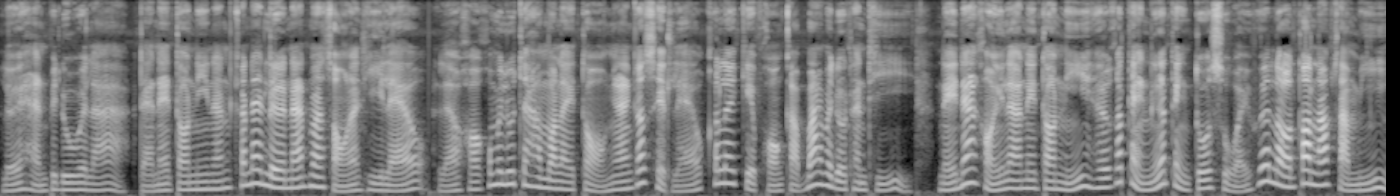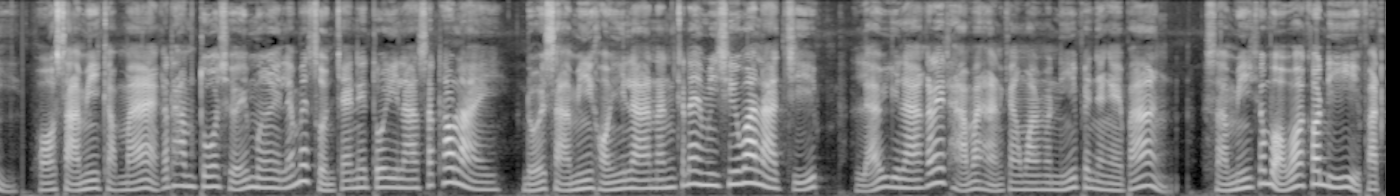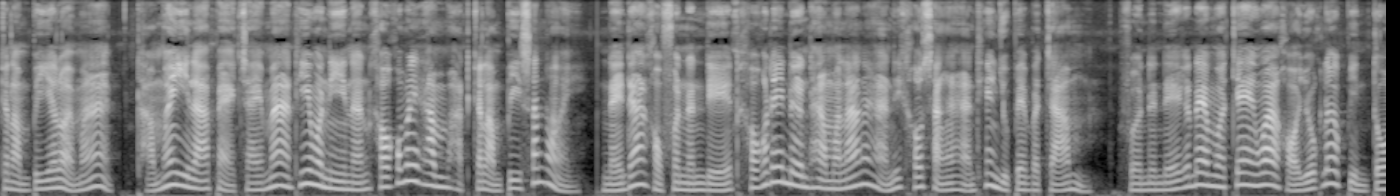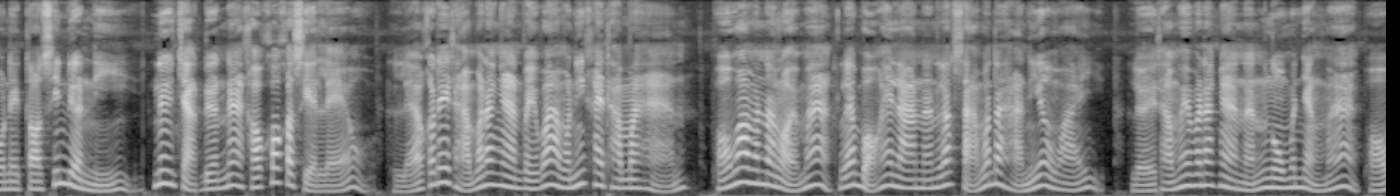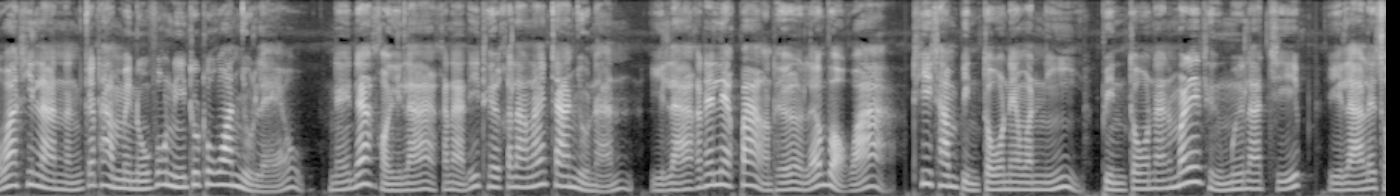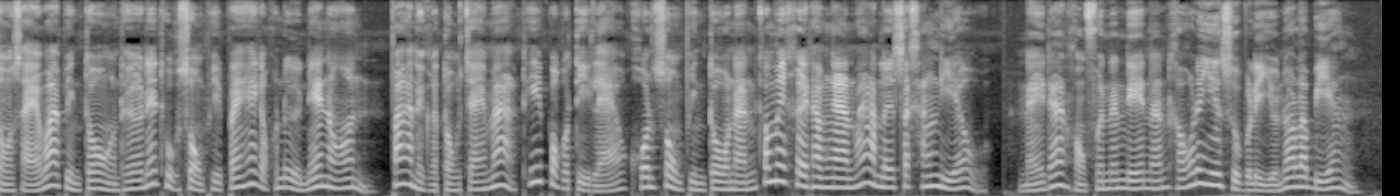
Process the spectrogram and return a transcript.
เลยหันไปดูเวลา แต่ในตอนนี้นั้นก็ได้เลยนัดมา2นาทีแล้ว แล้วเขาก็ไม่รู้จะทำอะไรต่องานก็เสร็จแล้ว ก็เลยเก็บของกลับบ้านไปโดยทันที ในด้าของอีลาในตอนนี้ เธอก็แต่งเนื้อแต่งตัวสวยเพื่อรอต้อนรับสามี พอสามีกลับมาก็ทำตัวเฉยเมยและไม่สนใจในตัวอีลาสักเท่าไหร่ โดยสามีของอีลานั้นก็ได้มีชื่อว่าลาจีบ แล้วอีลาก็ได้ถามอาหารกลางวันวันนี้เป็นยังไงบ้าง สามีก็บอกว่าก็ดีผัดกระหล่ำปีอร่อยมากทำให้อีลาแปลกใจมากที่วันนี้นั้นเขาก็ไม่ได้ทำผัดกระหล่ำปีซะหน่อย ในด้านของเฟอร์นันเดสเขาก็ได้เดินทางมาร้านอาหารที่เขาสั่งอาหารเที่ยงอยู่เป็นประจำเฟอร์นันเดสก็ได้มาแจ้งว่าขอยกเลิกปิ่นโตในตอนสิ้นเดือนนี้ เนื่องจากเดือนหน้าเขาก็เกษียณแล้ว แล้วก็ได้ถามพนักงานไปว่าวันนี้ใครทำอาหาร ราะว่ามันอร่อยมากและบอกให้ร้านนั้นรักษามาตรฐานนี้เอาไว้ เลยทำให้พนักงานนั้นงงเป็นอย่างมาก เพราะว่าที่ร้านนั้นก็ทำเมนูพวกนี้ทุกๆวันอยู่แล้ว ในด้านของอีลาขณะที่เธอกำลังล้างจานอยู่นั้น อีลาก็ได้เรียกป้าของเธอแล้วบอกว่าที่ทำปิ่นโตในวันนี้ ปิ่นโตนั้นไม่ได้ถึงมือลาจีบอีลาเลยสงสัยว่าปิ่นโตของเธอได้ถูกส่งผิดไปให้กับคนอื่นแน่นอน ป้าถึงกับตกใจมากที่ปกติแล้วคนส่งปิ่นโตนั้นก็ไม่เคยทำงานพลาดเลยสักครั้งเดียว ในด้านของเฟอร์นันเดสนั้นเขาก็ได้ยืนสูบบุหรี่อยู่นอกระเบียง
